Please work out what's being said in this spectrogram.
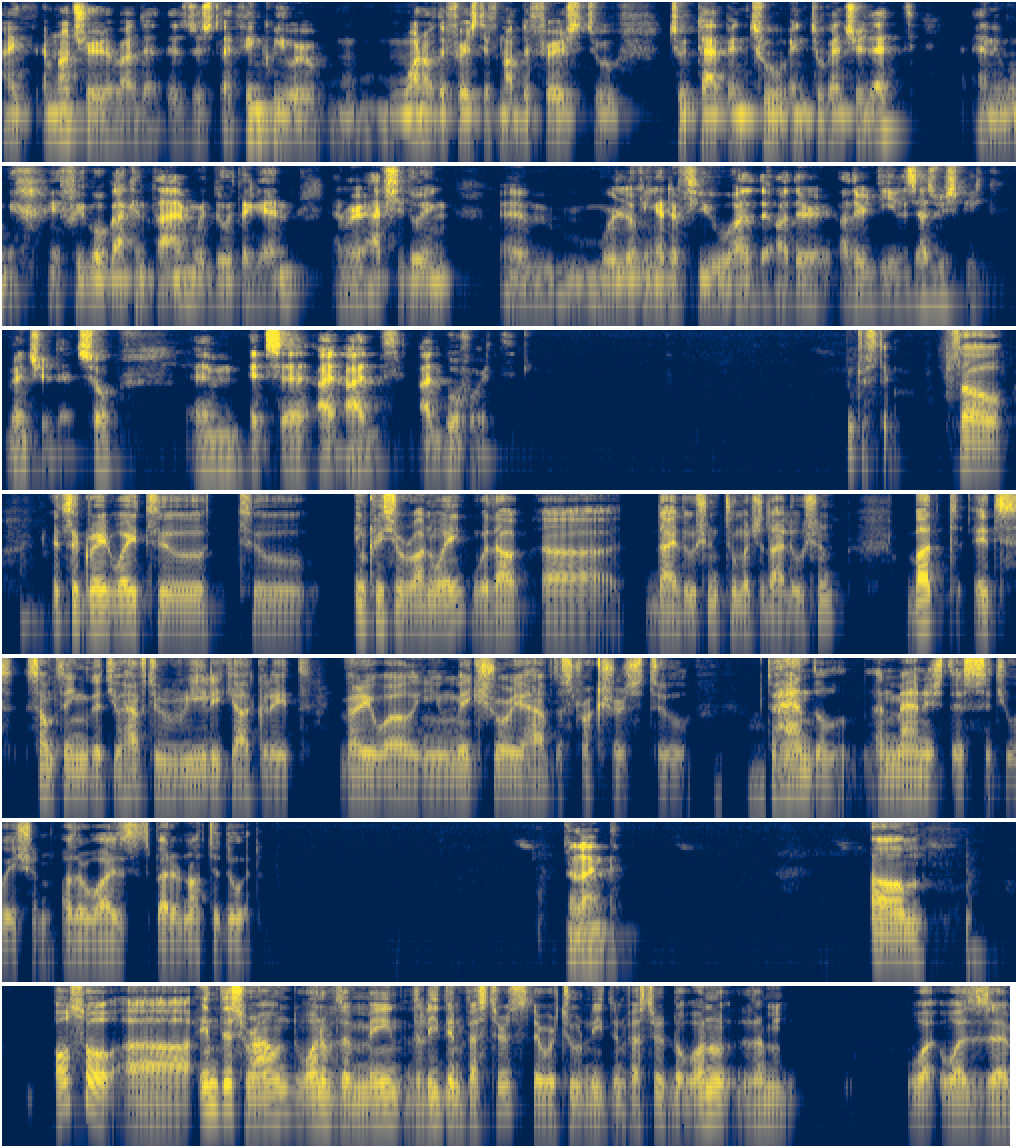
I, I'm not sure about that. It's just I think we were one of the first, if not the first, to to tap into into venture debt. And if we go back in time, we'll do it again. And we're actually doing um, we're looking at a few other other other deals as we speak, venture debt. So um, it's uh, I, I'd I'd go for it. Interesting. So it's a great way to to increase your runway without uh, dilution, too much dilution. But it's something that you have to really calculate very well, and you make sure you have the structures to to handle and manage this situation. Otherwise, it's better not to do it. Aligned. Um, also, uh, in this round, one of the main, the lead investors, there were two lead investors, but one of them wa- was uh,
